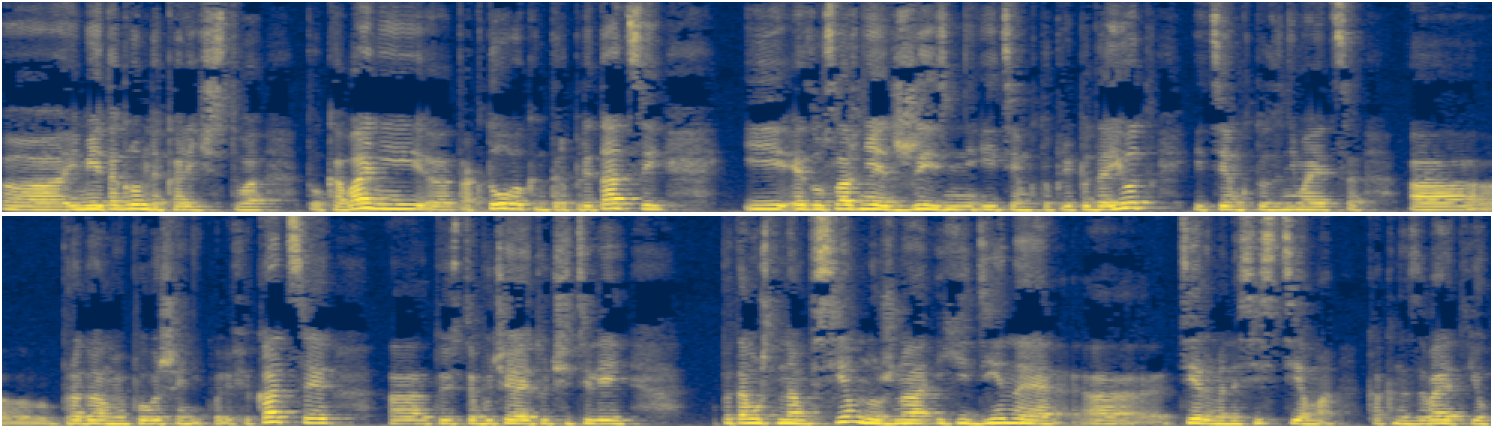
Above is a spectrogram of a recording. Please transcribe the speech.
а, имеет огромное количество толкований, э, трактовок, интерпретаций. И это усложняет жизнь и тем, кто преподает, и тем, кто занимается а, программами повышения квалификации, то есть обучает учителей потому что нам всем нужна единая э, термина система, как называет ее.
